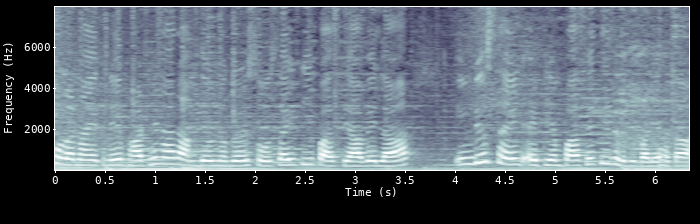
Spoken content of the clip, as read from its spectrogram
સોલાનાયકને ભાટેના રામદેવનગર સોસાયટી પાસે આવેલા ઇન્ડસઇન્ડ એટીએમ પાસેથી ઝડપી પાડ્યા હતા.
